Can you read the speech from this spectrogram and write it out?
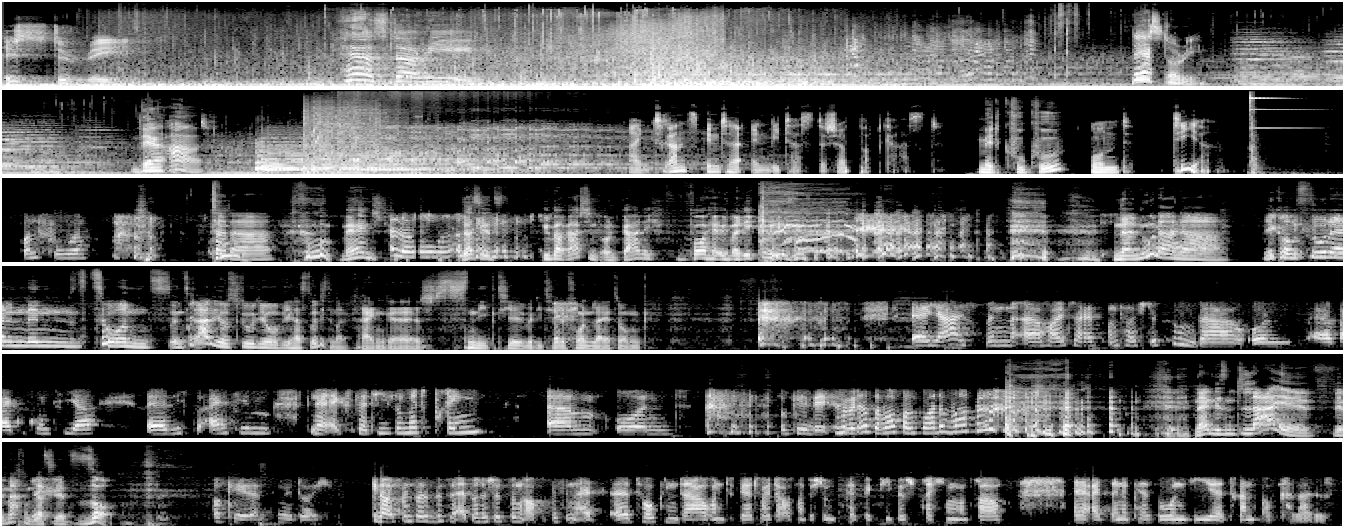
History. History. Der Story. Der Art. Ein transinter-envitastischer Podcast. Mit Kuku. Und Tia. und Fu. Tada! Puh, Mensch, Hallo. das ist jetzt überraschend und gar nicht vorher überlegt gewesen. Na nun, Anna! Wie kommst du denn in, zu uns ins Radiostudio? Wie hast du dich denn reingesneakt hier über die Telefonleitung? Äh, ja, ich bin äh, heute als Unterstützung da und äh, weil Kuku und Tia äh, nicht zu allen Themen eine Expertise mitbringen. Ähm, und okay, nee, können wir das aber von vorne machen? Nein, wir sind live! Wir machen das jetzt so. okay, dann sind wir durch. Genau, ich bin so ein bisschen als Unterstützung, auch ein bisschen als äh, Token da und werde heute aus einer bestimmten Perspektive sprechen und zwar äh, als eine Person, die trans of color ist.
